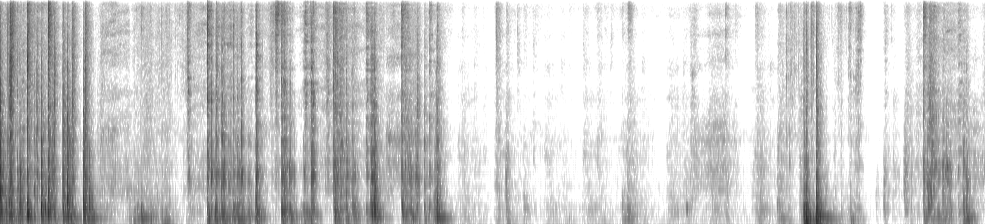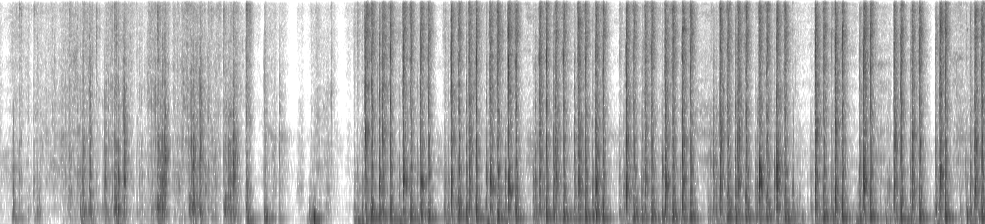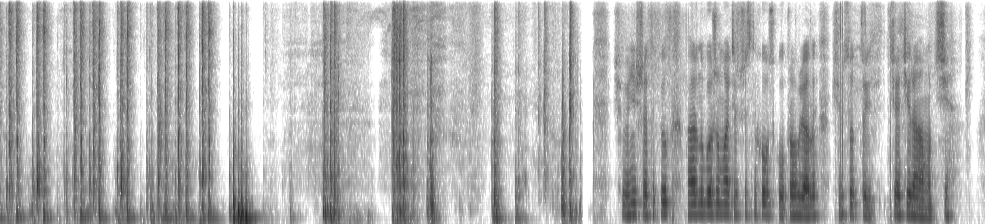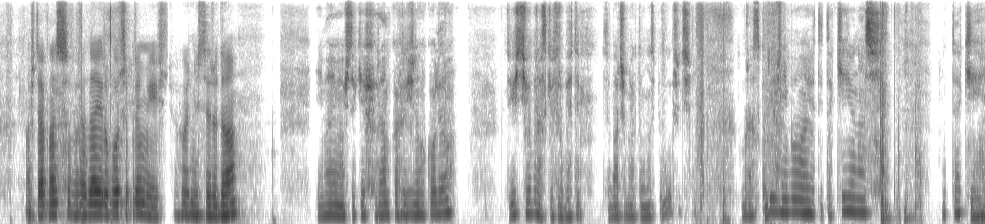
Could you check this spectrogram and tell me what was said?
Ще таку гарну Божу матір Чесняховську управляли в 730 рамочці. Ось так нас виглядає робоче приміщення. Сьогодні середа. І маємо ось таких рамках різного кольору 200 образків зробити. Побачимо, як то у нас вийде. Образки різні бувають. І такі у нас. І такі.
